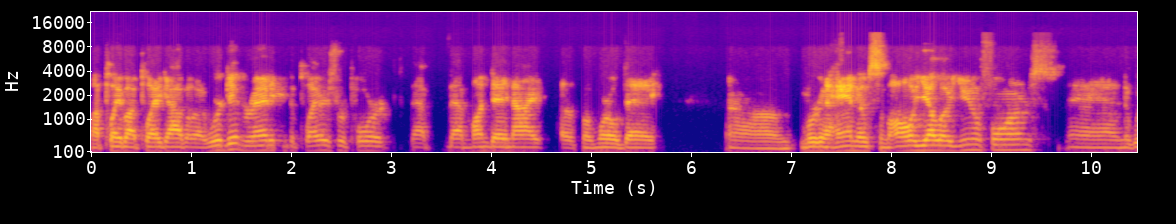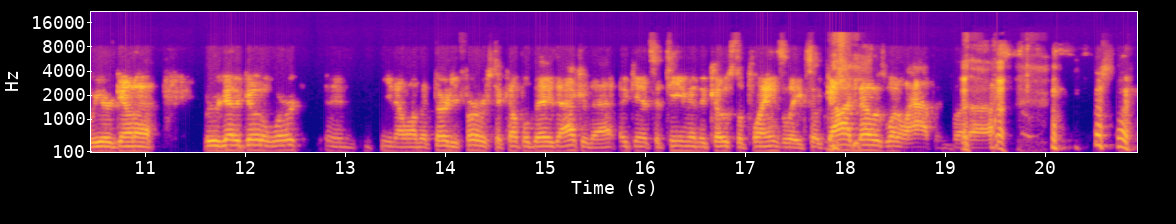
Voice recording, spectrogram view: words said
my play-by-play guy. But we're getting ready. The players report that that Monday night of Memorial Day um, we're going to hand them some all yellow uniforms, and we are gonna we're gonna go to work and you know on the 31st, a couple days after that, against a team in the Coastal Plains League. So God knows what'll happen, but. Uh,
